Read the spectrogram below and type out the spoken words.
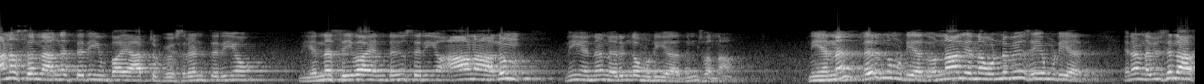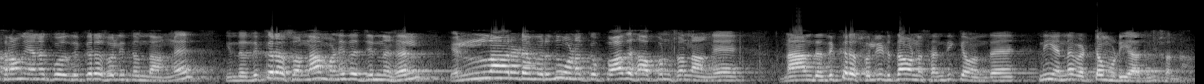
ஆனால் சொன்னாங்க தெரியும்பா யார்கிட்ட பேசுகிறேன்னு தெரியும். நீ என்ன செய்வா என்றும் தெரியும். ஆனாலும் நீ என்ன நெருங்க முடியாதுன்னு சொன்னான். நீ என்ன நெருங்க முடியாது. ஒன்னால் என்ன ஒன்றுமே செய்ய முடியாது. ஏன்னா நபிசல்லாசனம் எனக்கு ஒரு திக்கரை சொல்லி தந்தாங்க. இந்த திக்கரை சொன்னால் மனித ஜின்னுகள் எல்லாரிடமிருந்து உனக்கு பாதுகாப்புன்னு சொன்னாங்க. நான் அந்த திக்கரை சொல்லிட்டு தான் உன்னை சந்திக்க வந்தேன். நீ என்ன வெட்ட முடியாதுன்னு சொன்னான்.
